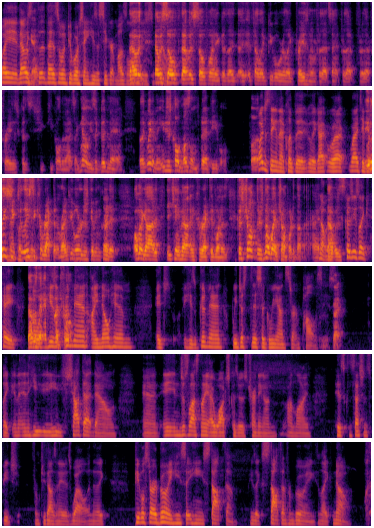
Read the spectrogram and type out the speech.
Oh, well, yeah, that was Again. that's when people were saying he's a secret Muslim. that was that was so that was so funny because I, I it felt like people were like praising him for that sent for that for that phrase because he called him out. It's like, no, he's a good man. But like, wait a minute, you just called Muslims bad people. But I just think in that clip that like I what I, take at least he at least he corrected him, right? People were just giving credit. oh my God, he came out and corrected one of his because Trump. There's no way Trump would have done that, right? no that was because he's like hey that was know the what? he's a good man I know him it's he's a good man we just disagree on certain policies Right. Like and, and he he shot that down. And and just last night I watched because it was trending on online his concession speech from 2008 as well. And like people started booing. He said he stopped them. He's like stop them from booing. And like no.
